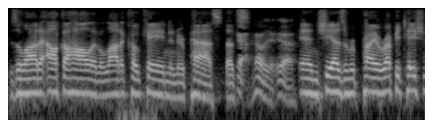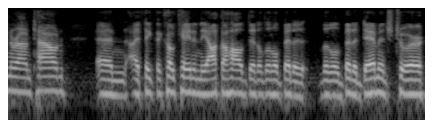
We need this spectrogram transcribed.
There's a lot of alcohol and a lot of cocaine in her past. That's yeah, hell yeah, yeah. and she has a re- prior reputation around town. And I think the cocaine and the alcohol did a little bit of little bit of damage to her,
